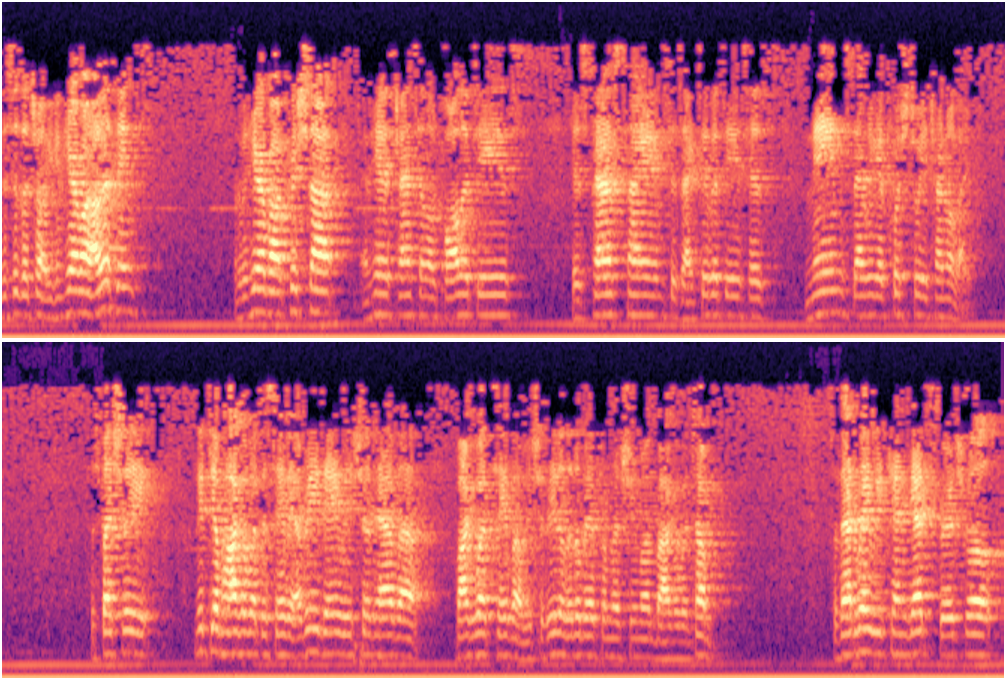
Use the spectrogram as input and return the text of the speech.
This is the choice. We can hear about other things, but we hear about Krishna and His transcendental qualities, His pastimes, His activities, His names, then we get pushed to eternal life. Especially Nitya Bhagavata Seva. Every day we should have a Bhagavat Seva. We should read a little bit from the Srimad Bhagavatam. So that way we can get spiritual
